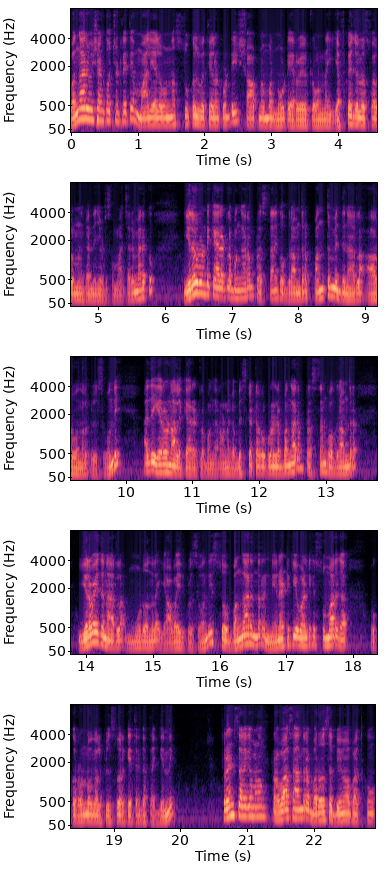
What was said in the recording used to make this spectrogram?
బంగారం విషయానికి వచ్చినట్లయితే మాలియాలో ఉన్న సూకల్ వెతియాలన్నటువంటి షాప్ నెంబర్ నూట ఇరవై ఒకటిలో ఉన్న ఎఫ్కే జ్యువెల్స్ వల్ల మనకు అందించిన సమాచారం మేరకు ఇరవై రెండు క్యారెట్ల బంగారం ప్రస్తుతానికి ఒక గ్రామ్ ధర పంతొమ్మిది దినార్ల ఆరు వందల పిలుసు ఉంది. అదే ఇరవై నాలుగు క్యారెట్ల బంగారం అనగా బిస్కెట్ల రూపంలో ఉండే బంగారం ప్రస్తుతానికి ఒక గ్రామ్ ధర ఇరవై దినార్ల మూడు వందల యాభై ఐదు పిలుసు ఉంది. సో బంగారం ధర నిన్నటికి వాటికి సుమారుగా ఒక రెండు వందల పిలుసు వరకు అయితే తగ్గింది. ఫ్రెండ్స్ అలాగే మనం ప్రవాసాంధ్ర భరోసా బీమా పథకం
